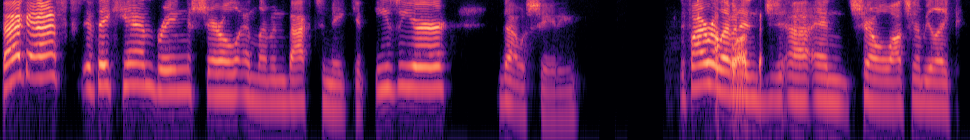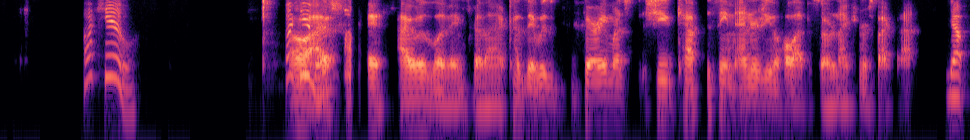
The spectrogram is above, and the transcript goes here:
Bag asks if they can bring Cheryl and Lemon back to make it easier. That was shady. If I were Lemon and uh, and Cheryl watching, I'd be like, "Fuck you." Oh, I, I, I was living for that because it was very much. She kept the same energy the whole episode, and I can respect that. Yep.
